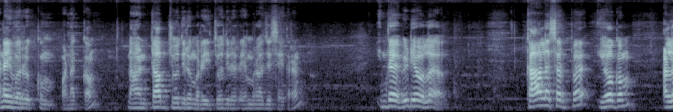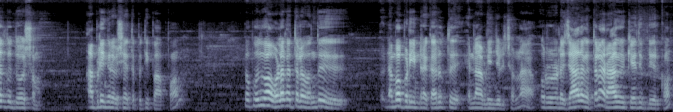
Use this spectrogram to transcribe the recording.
அனைவருக்கும் வணக்கம். நான் டாப் ஜோதிடமுறை ஜோதிடர் எம் ராஜசேகரன். இந்த வீடியோவில் காலசர்ப்ப யோகம் அல்லது தோஷம் அப்படிங்கிற விஷயத்தை பற்றி பார்ப்போம். இப்போ பொதுவாக உலகத்தில் வந்து நம்பப்படுகின்ற கருத்து என்ன அப்படின்னு சொல்லி சொன்னால் ஒருவரோட ஜாதகத்தில் ராகு கேது இப்படி இருக்கும்.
